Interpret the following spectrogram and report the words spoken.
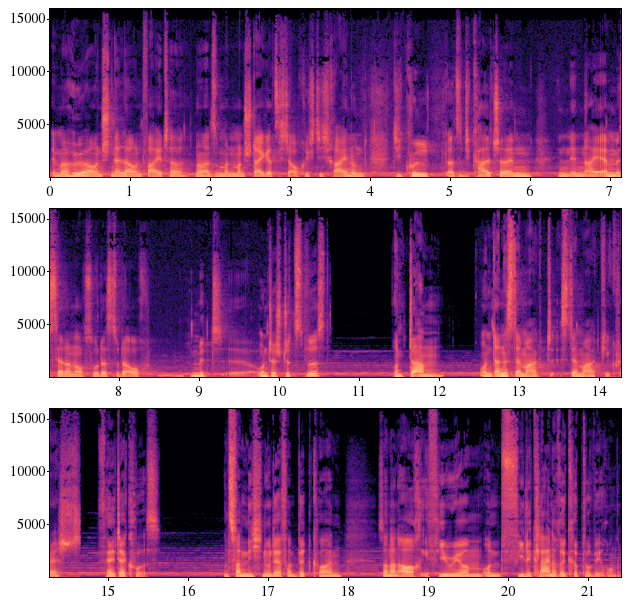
immer höher und schneller und weiter. Ne? Also man, man steigert sich da auch richtig rein und die Kult, also die Culture in, in, in IM ist ja dann auch so, dass du da auch mit äh, unterstützt wirst. Und dann? Und dann ist der Markt, ist der Markt gecrashed. Fällt der Kurs. Und zwar nicht nur der von Bitcoin, sondern auch Ethereum und viele kleinere Kryptowährungen.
